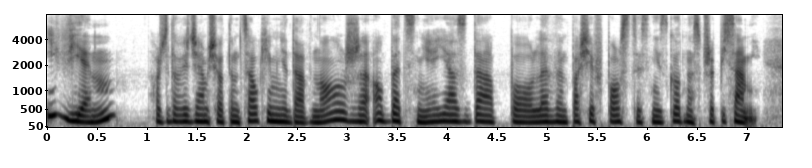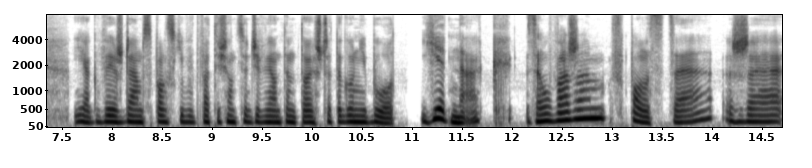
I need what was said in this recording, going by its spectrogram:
I wiem, choć dowiedziałam się o tym całkiem niedawno, że obecnie jazda po lewym pasie w Polsce jest niezgodna z przepisami. Jak wyjeżdżałam z Polski w 2009, to jeszcze tego nie było. Jednak zauważam w Polsce, że,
